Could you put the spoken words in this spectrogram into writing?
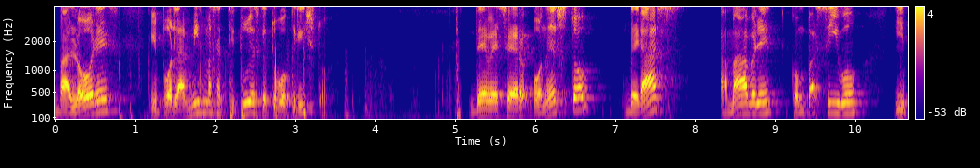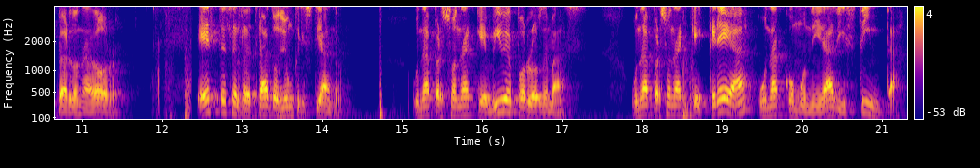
valores y por las mismas actitudes que tuvo Cristo. Debe ser honesto, veraz, amable, compasivo y perdonador. Este es el retrato de un cristiano, una persona que vive por los demás, una persona que crea una comunidad distinta,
